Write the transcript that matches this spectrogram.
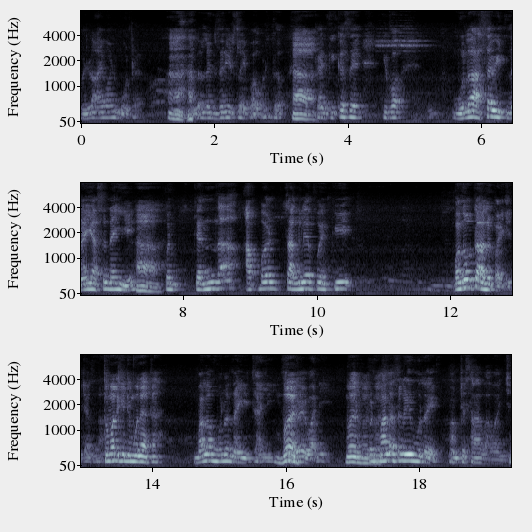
म्हणलं आय वॉन्ट मोटर मला लक्झरियस लाईफ आवडतं. कारण की कसं आहे की बा मुलं असावीत नाही असं नाहीये. पण त्यांना आपण चांगल्यापैकी बनवता आलं पाहिजे त्यांना. तुम्हाला किती मुलं आहे आता? मला मुलं नाही झाली बर. बर बर पण बर. मला सगळी मुलं आहेत आमच्या सहा भावांची.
